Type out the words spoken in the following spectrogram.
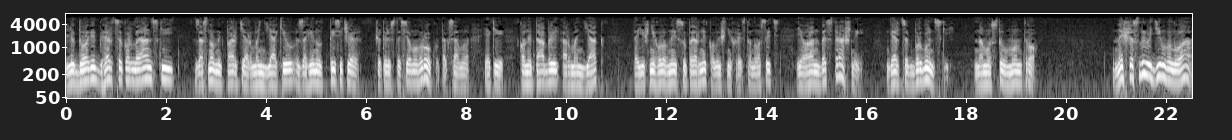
Людовік, герцог Орлеанський, засновник партії арманьяків, загинув 1407 року, так само, як і конетабель Арманьяк та їхній головний суперник, колишній хрестоносець Йоанн Безстрашний, герцог Бургундський, на мосту Монтро. Нещасливий дім Валуа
